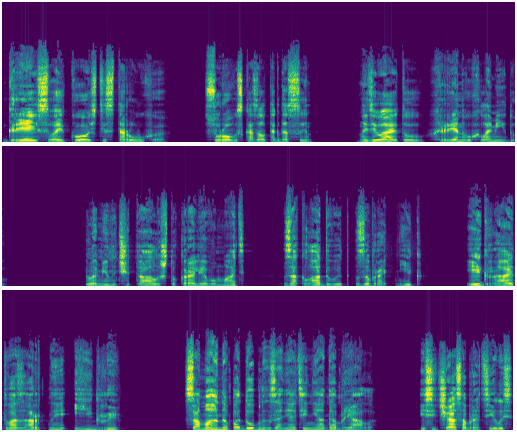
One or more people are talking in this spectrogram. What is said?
Грей свои кости, старуха, сурово сказал тогда сын. Надевай эту хренову хламиду. Филомена читала, что королева-мать закладывает за воротник и играет в азартные игры. Сама она подобных занятий не одобряла и сейчас обратилась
